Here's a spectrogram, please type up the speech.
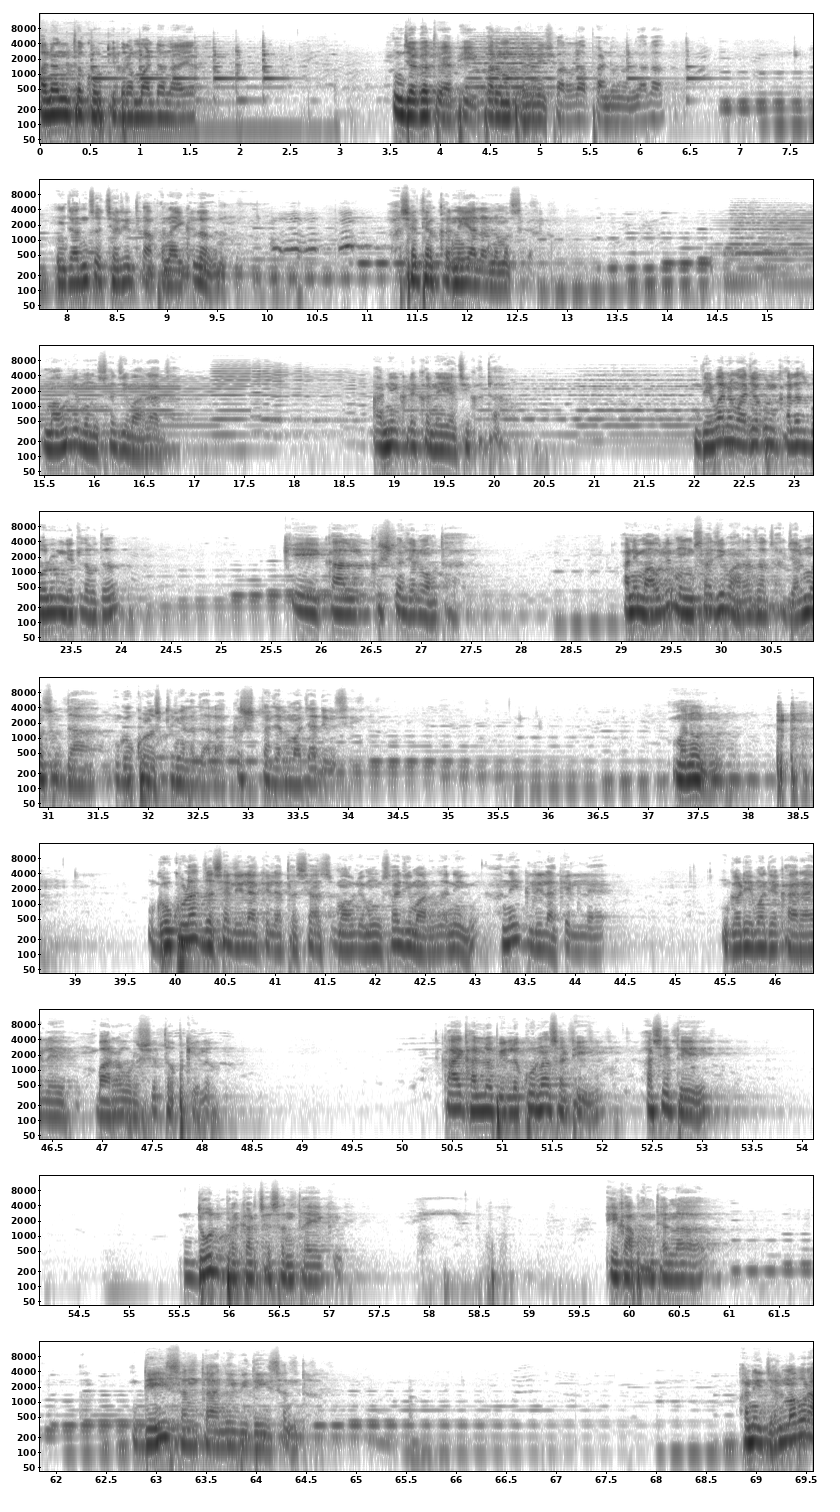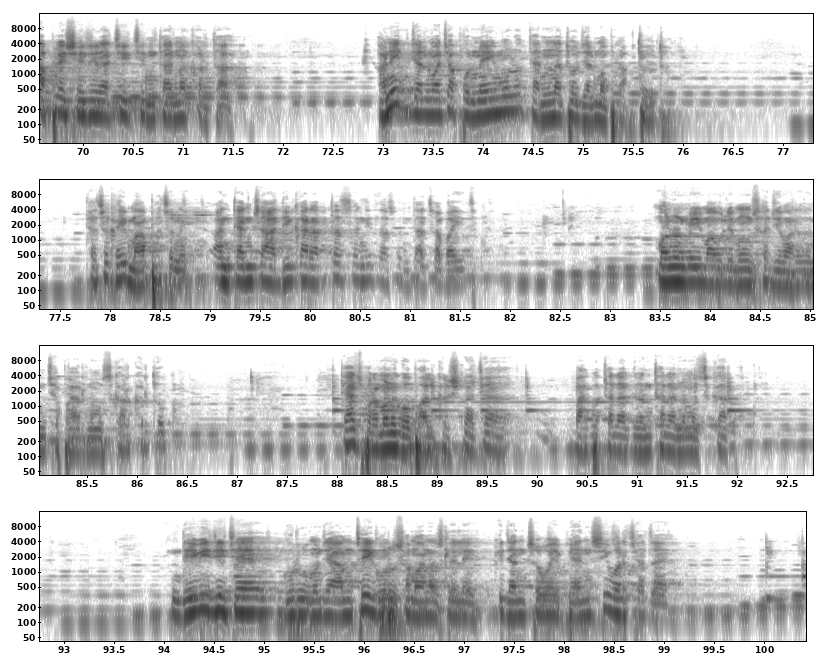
अनंत कोटी ब्रह्मांड नायक जगतव्यापी परमपरमेश्वराला पांडुरंगाला. ज्यांचं चरित्र आपण ऐकलं अशा त्या कन्हैयाला नमस्कार. माऊली मनसाजी महाराज आणि इकडे कन्हैयाची कथा. देवानं माझ्याकडून कालच बोलून घेतलं होतं की काल कृष्ण जन्म होता. आणि माऊली मुंसाजी महाराजाचा जन्मसुद्धा गोकुळाष्टमीला झाला कृष्ण जन्माच्या दिवशी. म्हणून गोकुळात जशा लीला केल्या तशाच माऊली मुंगसाजी महाराजांनी अनेक लीला केलेल्या आहे गडीमध्ये काय राहिले? बारा वर्ष तप केलं. काय खाल्लं पिलं कोणासाठी? असे ते दोन प्रकारचे संत एक एक आपण त्यांना देही संत आणि विदेही संत. आणि जन्मावर आपल्या शरीराची चिंता न करता अनेक जन्माच्या पुण्याईमुळं त्यांना तो जन्म प्राप्त होतो. त्याचं काही मापच नाही. आणि त्यांचा अधिकार आत्ताच सांगितला संताचा बाईच. म्हणून मी माऊली मुंसाजी महाराजांच्या पायावर नमस्कार करतो. त्याचप्रमाणे गोपालकृष्णाच्या भागवताला ग्रंथाला नमस्कार. देवीजीचे गुरु म्हणजे आमचेही गुरु समान असलेले की ज्यांचं वय ब्याऐंशी वर्षाचं आहे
